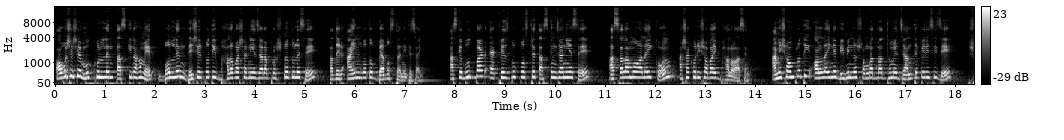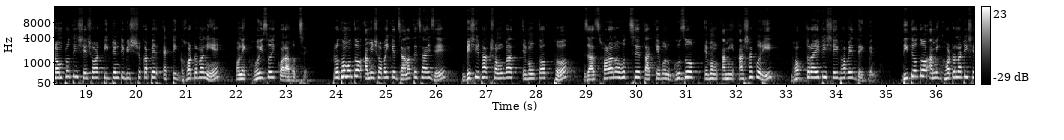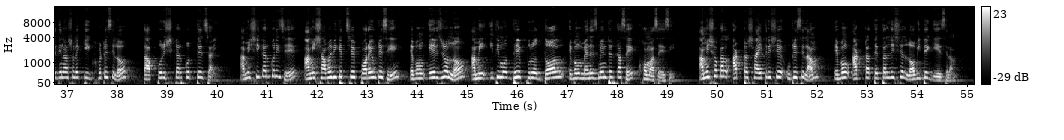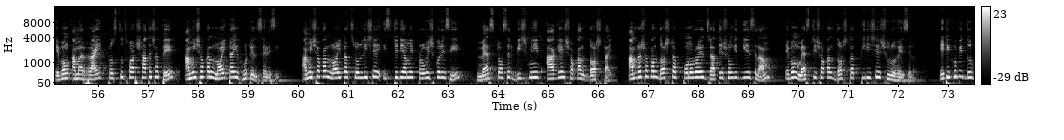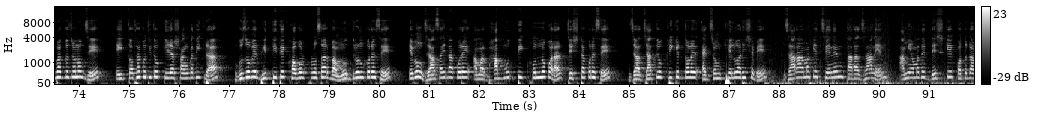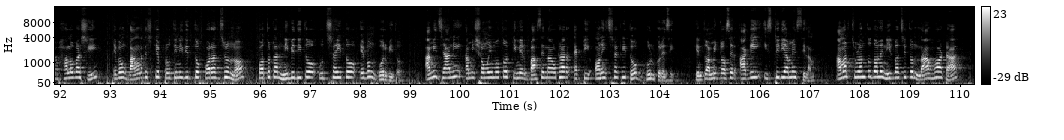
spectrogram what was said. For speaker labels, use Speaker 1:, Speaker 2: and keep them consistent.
Speaker 1: অবশেষে মুখ খুললেন তাসকিন আহমেদ, বললেন, দেশের প্রতি ভালোবাসা নিয়ে যারা প্রশ্ন তুলেছে, তাদের আইনগত ব্যবস্থা নিতে চাই। আজকে বুধবার এক ফেসবুক পোস্টে তাসকিন জানিয়েছে, আসসালামু আলাইকুম, আশা করি সবাই ভালো আছেন। আমি সম্প্রতি অনলাইনে বিভিন্ন সংবাদ মাধ্যমে জানতে পেরেছি যে, সম্প্রতি শেষ হওয়া টি টোয়েন্টি বিশ্বকাপের একটি ঘটনা নিয়ে অনেক হইচই করা হচ্ছে। প্রথমত আমি সবাইকে জানাতে চাই যে, বেশিরভাগ সংবাদ এবং তথ্য যা ছড়ানো হচ্ছে তা কেবল গুজব এবং আমি আশা করি ভক্তরা এটি সেইভাবে দেখবেন। দ্বিতীয়ত, আমি ঘটনাটি সেদিন আসলে কি ঘটেছিল তা পরিষ্কার করতে চাই। আমি স্বীকার করি যে আমি স্বাভাবিকের চেয়ে পরে উঠেছি এবং এর জন্য আমি ইতিমধ্যে পুরো দল এবং ম্যানেজমেন্টের কাছে ক্ষমা চেয়েছি। আমি সকাল আটটা সাঁত্রিশে উঠেছিলাম এবং আটটা তেতাল্লিশে লবিতে গিয়েছিলাম। এবং আমার রাইড প্রস্তুত হওয়ার সাথে সাথে আমি সকাল নয়টায় হোটেল ছেড়েছি। আমি সকাল নয়টা চল্লিশে স্টেডিয়ামে প্রবেশ করেছি ম্যাচ টসের বিশ মিনিট আগে সকাল দশটায়। আমরা সকাল দশটা পনেরোয় জাতীয় সংগীত গিয়েছিলাম এবং ম্যাচটি সকাল দশটা তিরিশে শুরু হয়েছিল। এটি খুবই দুর্ভাগ্যজনক যে এই তথাকথিত ক্রীড়া সাংবাদিকরা গুজবের ভিত্তিতে খবর প্রচার বা মুদ্রণ করেছে এবং যাচাই না করে আমার ভাবমূর্তি ক্ষুণ্ণ করার চেষ্টা করেছে যা জাতীয় ক্রিকেট দলের একজন খেলোয়াড় হিসেবে যারা আমাকে চেনেন, তারা জানেন আমি আমাদের দেশকে কতটা ভালোবাসি এবং বাংলাদেশকে প্রতিনিধিত্ব করার জন্য কতটা নিবেদিত, উৎসাহিত এবং গর্বিত। আমি জানি আমি সময় মতো টিমের বাসে না ওঠার একটি অনিচ্ছাকৃত ভুল করেছি, কিন্তু আমি টসের আগেই স্টেডিয়ামে ছিলাম। আমার চূড়ান্ত দলে নির্বাচিত না হওয়াটা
